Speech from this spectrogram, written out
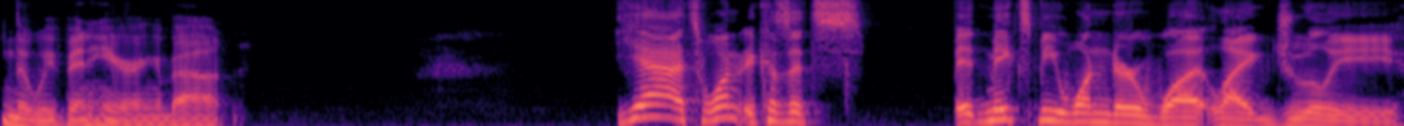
that we've been hearing about. Yeah, it's one because it's it makes me wonder what like Julie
